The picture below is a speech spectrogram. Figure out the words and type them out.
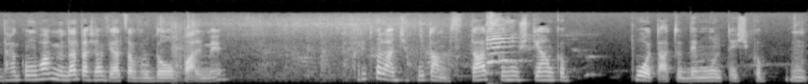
Dar cumva mi-a dat așa viața vreo două palme. Cred că la început am stat că nu știam că pot atât de multe și că m-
